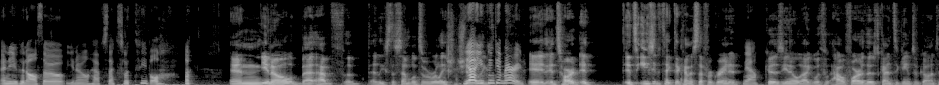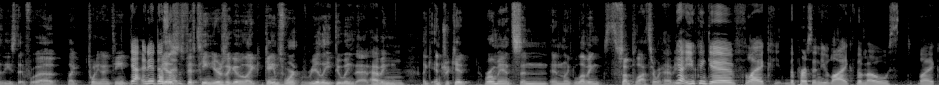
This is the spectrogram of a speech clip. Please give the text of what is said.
and you can also, you know, have sex with people. and you know, have uh at least the semblance of a relationship. yeah, you can get married. It, it's hard. It it's easy to take that kind of stuff for granted. Yeah. Because you know, like with how far those kinds of games have gone to these, uh, like 2019. Yeah, and it doesn't. this is 15 years ago. Like games weren't really doing that, having Mm-hmm. like intricate romance and and like loving subplots or what have you. Yeah, you can give like the person you like the most like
